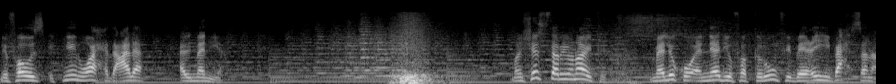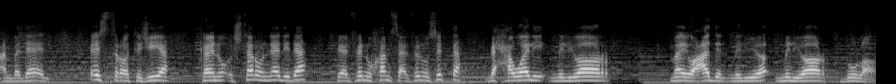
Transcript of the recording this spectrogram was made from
لفوز 2-1 على ألمانيا. مانشستر يونايتد مالكو النادي يفكرون في بيعه بحثا عن بدائل استراتيجية كانوا اشتروا النادي ده في 2005 2006 بحوالي مليار ما يعادل مليار, دولار.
